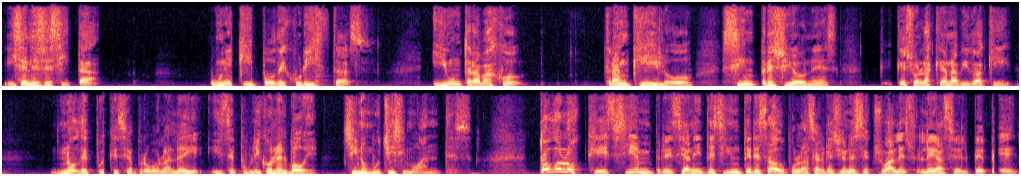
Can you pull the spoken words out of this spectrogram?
Y se necesita un equipo de juristas y un trabajo tranquilo, sin presiones, que son las que han habido aquí, no después que se aprobó la ley y se publicó en el BOE, sino muchísimo antes. Todos los que siempre se han desinteresado por las agresiones sexuales, le hace el PP,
